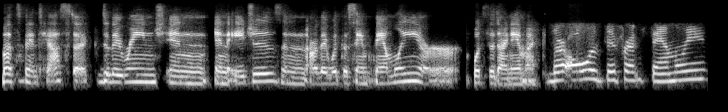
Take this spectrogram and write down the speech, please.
That's fantastic. Do they range in in ages and are they with the same family or what's the dynamic? They're all with different families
